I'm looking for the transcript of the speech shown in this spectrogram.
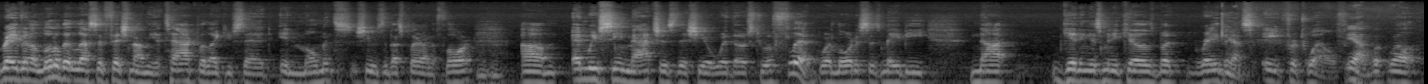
Raven a little bit less efficient on the attack, but like you said, in moments, she was the best player on the floor. Um, and we've seen matches this year where those two have flipped, where Lourdes is maybe not getting as many kills, but Raven's eight for 12. Yeah, well,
